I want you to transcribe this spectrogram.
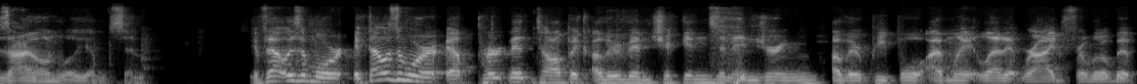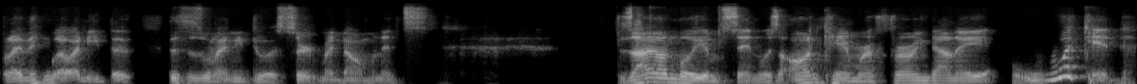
Zion Williamson. If that was a more if that was a more uh, pertinent topic other than chickens and injuring other people, I might let it ride for a little bit. But I think what I need to this is when I need to assert my dominance. Zion Williamson was on camera throwing down a wicked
